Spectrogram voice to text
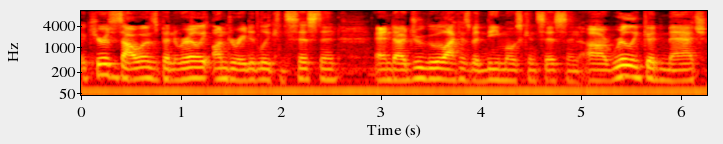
Akira Tozawa has been really underratedly consistent and uh, Drew Gulak has been the most consistent. Uh, really good match.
